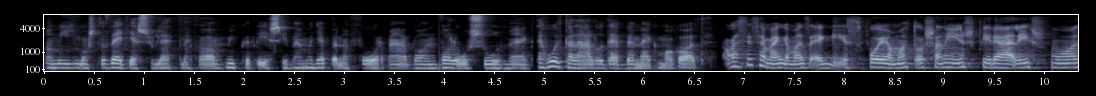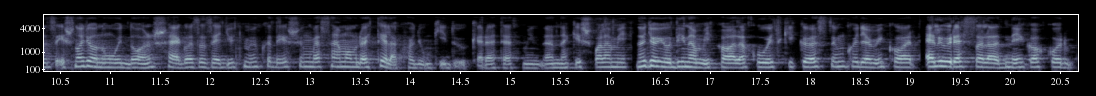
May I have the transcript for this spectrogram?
ami így most az Egyesületnek a működésében, vagy ebben a formában valósul meg. Te hol találod ebbe meg magad? Azt hiszem engem az egész folyamatosan inspirális vonz, és nagyon újdonság az az együttműködésünkben számomra, hogy tényleg hagyunk időkeretet mindennek, és valami nagyon jó dinamika alakult ki köztünk, hogy amikor előre szaladnék, akkor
